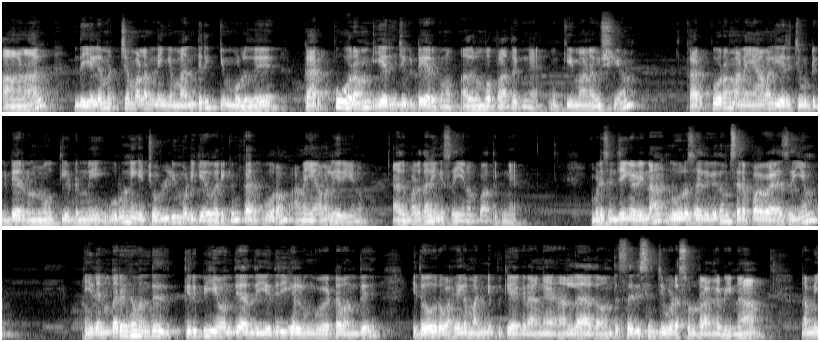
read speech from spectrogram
ஆனால் இந்த எலுமிச்சம்பழம் நீங்கள் மந்திரிக்கும் பொழுது கற்பூரம் எரிஞ்சுக்கிட்டே இருக்கணும். அது ரொம்ப பார்த்துக்குங்க. முக்கியமான விஷயம் கற்பூரம் அணையாமல் எரிச்சு விட்டுக்கிட்டே இருக்கணும். நூற்றி எட்டு நீ உரு நீங்கள் சொல்லி முடிக்கிற வரைக்கும் கற்பூரம் அணையாமல் எரியணும். அது மட்டும் தான் நீங்கள் செய்யணும் பார்த்துக்குங்க. இப்படி செஞ்சீங்க அப்படின்னா நூறு சதவீதம் சிறப்பாக வேலை செய்யும். இதன் பிறகு வந்து திருப்பியும் வந்து அந்த எதிரிகள் உங்கள்கிட்ட வந்து ஏதோ ஒரு வகையில் மன்னிப்பு கேட்குறாங்க நல்ல அதை வந்து சரி செஞ்சு விட சொல்கிறாங்க அப்படின்னா நம்ம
